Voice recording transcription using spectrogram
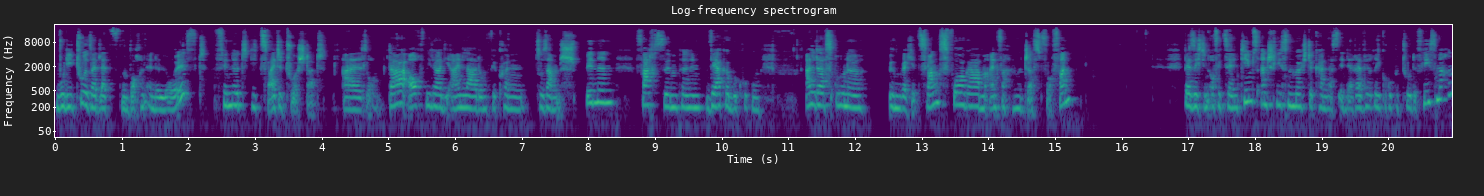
wo die Tour seit letztem Wochenende läuft, findet die zweite Tour statt. Also, da auch wieder die Einladung, wir können zusammen spinnen, fachsimpeln, Werke begucken. All das ohne irgendwelche Zwangsvorgaben, einfach nur just for fun. Wer sich den offiziellen Teams anschließen möchte, kann das in der Revelry-Gruppe Tour de Vlies machen.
